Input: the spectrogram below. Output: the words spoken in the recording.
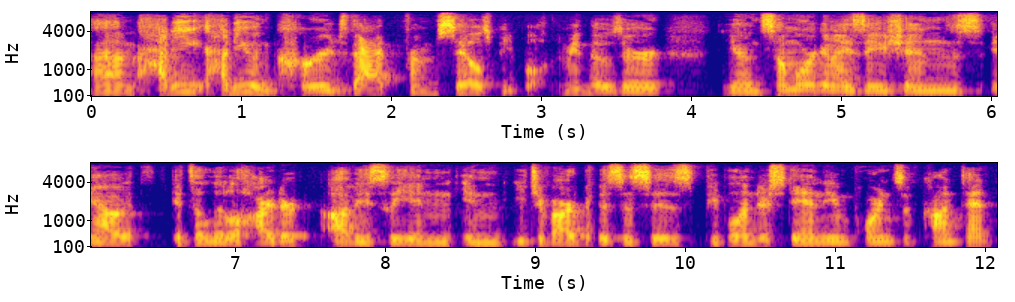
Um, how do you how do you encourage that from salespeople? I mean, those are you know, in some organizations, you know, it's, it's a little harder. Obviously, in, in each of our businesses, people understand the importance of content.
